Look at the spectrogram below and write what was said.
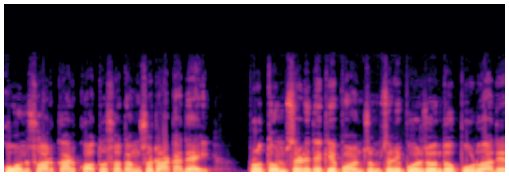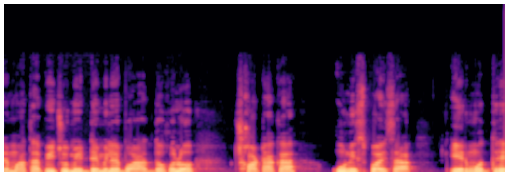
কোন সরকার কত শতাংশ টাকা দেয়? প্রথম শ্রেণি থেকে পঞ্চম শ্রেণি পর্যন্ত পড়ুয়াদের মাথাপিছু মিড ডে মিলের বরাদ্দ হলো ছ টাকা উনিশ পয়সা। এর মধ্যে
